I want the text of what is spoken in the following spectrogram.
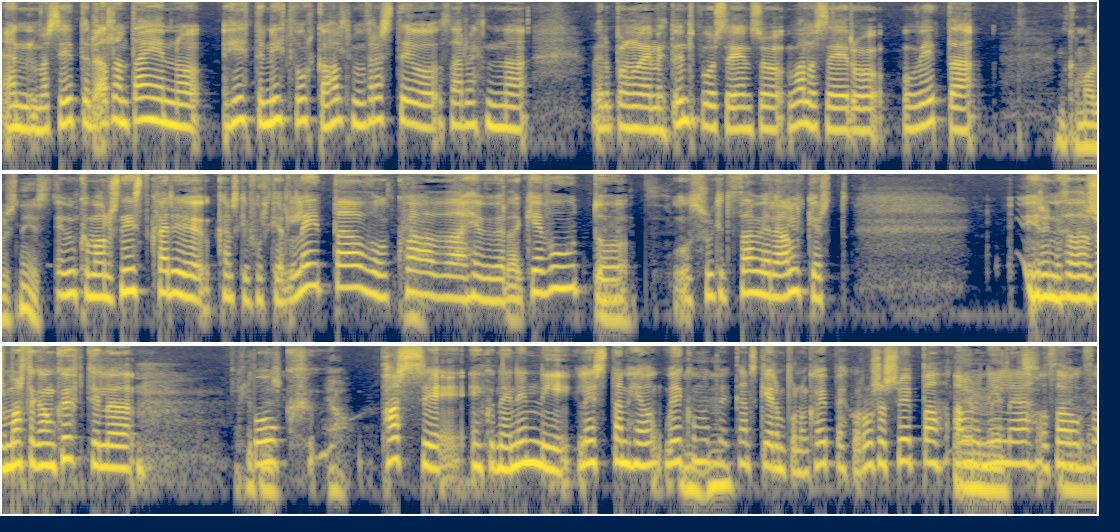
en maður situr allan daginn og hittir nýtt fólk á hálftíma fresti og það er einhvern veginn að vera bara einmitt undirbúa sig eins og Vala segir og, og vita um hvað máli snýst. um hvað máli snýst, hverju kannski fólk er að leitað og hvað það hefur verið að gefa út og, og svo getur það verið algjört í rauninni það er svo margt að ganga upp til að bók Já. Passi einhvern veginn inn í listan hjá viðkomandi, kannski er hann búin að kaupa eitthvað rosa svipað alveg nýlega og þá, þá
